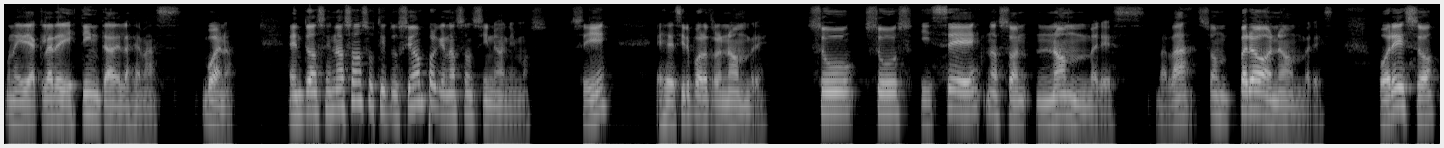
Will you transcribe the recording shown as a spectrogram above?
Una idea clara y distinta de las demás. Bueno, entonces no son sustitución porque no son sinónimos, ¿sí? Es decir, por otro nombre. Su, sus y se no son nombres, ¿verdad? Son pronombres. Por eso,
